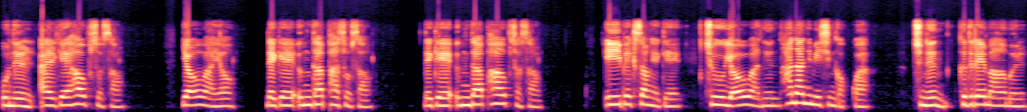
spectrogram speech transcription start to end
오늘 알게 하옵소서. 여호와여 내게 응답하소서. 내게 응답하옵소서. 이 백성에게 주 여호와는 하나님이신 것과 주는 그들의 마음을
